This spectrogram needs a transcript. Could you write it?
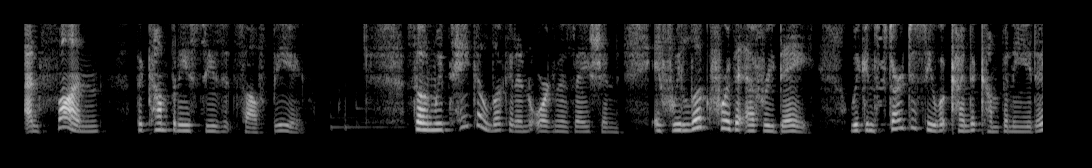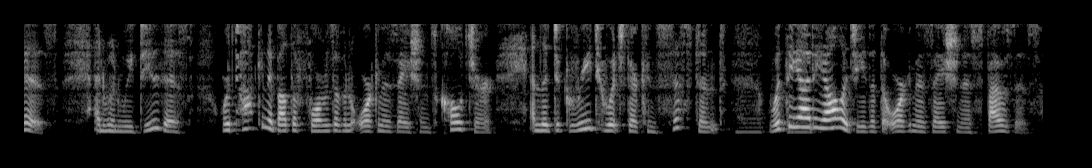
and fun the company sees itself being. So when we take a look at an organization, if we look for the everyday, we can start to see what kind of company it is. And when we do this, we're talking about the forms of an organization's culture and the degree to which they're consistent with the ideology that the organization espouses.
